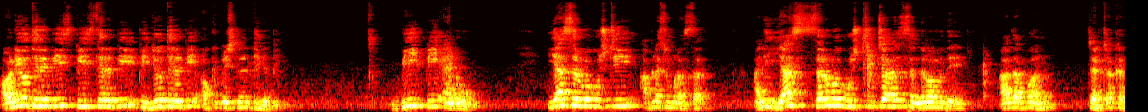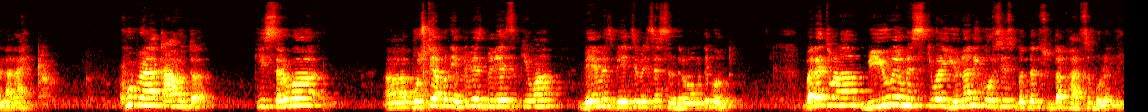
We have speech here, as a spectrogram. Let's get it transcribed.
audio therapy speech therapy physiotherapy occupational therapy B P and O या सर्व गोष्टी आपल्यासमोर असतात. आणि या सर्व गोष्टीच्या संदर्भामध्ये आज आपण चर्चा करणार आहे. खूप वेळा काय होतं की सर्व गोष्टी आपण M B B S B D S किंवा B M S B H M एसच्या संदर्भामध्ये बोलतो. बऱ्याच वेळा बी यू एम एस किंवा युनानी कोर्सेस बद्दल सुद्धा फारसं बोलत नाही.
